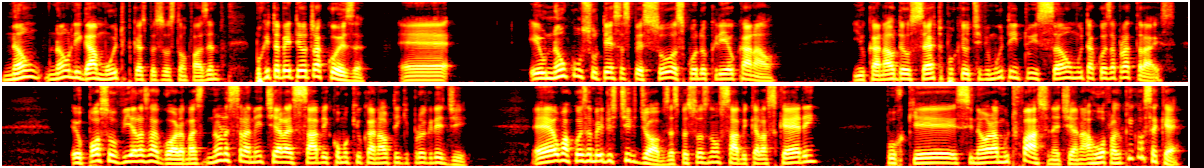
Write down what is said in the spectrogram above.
não, não ligar muito porque as pessoas estão fazendo. Porque também tem outra coisa. É, eu não consultei essas pessoas quando eu criei o canal. E o canal deu certo porque eu tive muita intuição, muita coisa para trás eu posso ouvir elas agora, mas não necessariamente elas sabem como que o canal tem que progredir. é uma coisa meio do Steve Jobs. As pessoas não sabem o que elas querem, porque senão era muito fácil, né? Tinha na rua falando, o que você quer?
